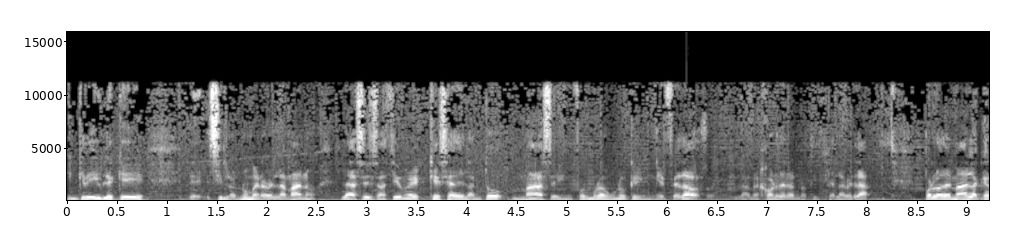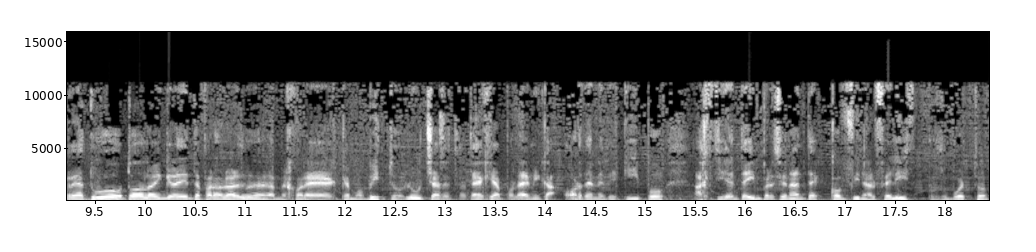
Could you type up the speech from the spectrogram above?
increíble que, eh, sin los números en la mano, la sensación es que se adelantó más en Fórmula 1 que en F2. La mejor de las noticias, la verdad. Por lo demás, la carrera tuvo todos los ingredientes para hablar de una de las mejores que hemos visto. Luchas, estrategias, polémicas, órdenes de equipo, accidentes impresionantes con final feliz, por supuesto,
